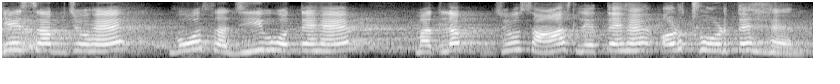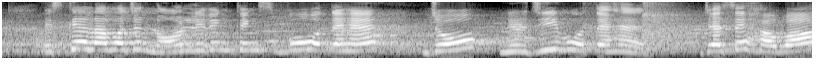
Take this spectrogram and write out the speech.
ये सब जो है वो सजीव होते हैं मतलब जो सांस लेते हैं और छोड़ते हैं। इसके अलावा जो नॉन लिविंग थिंग्स वो होते हैं, जो निर्जीव होते हैं, जैसे हवा,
